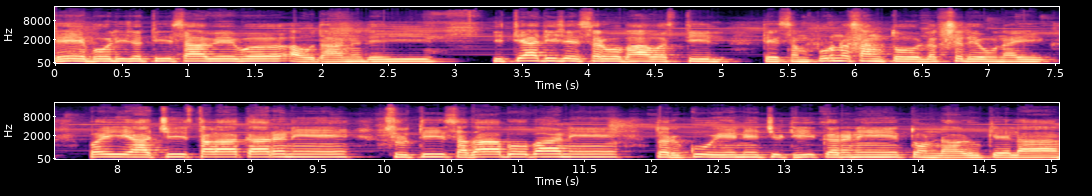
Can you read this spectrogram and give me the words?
ते बोलिजती सावे व अवधान देई. इत्यादी जे सर्व भाव असतील ते संपूर्ण सांगतो लक्ष देऊ ऐक पै याची स्थळा कारणे श्रुती सदा बोबाने. तरकू येणे चिठी करणे तोंडाळू केला.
